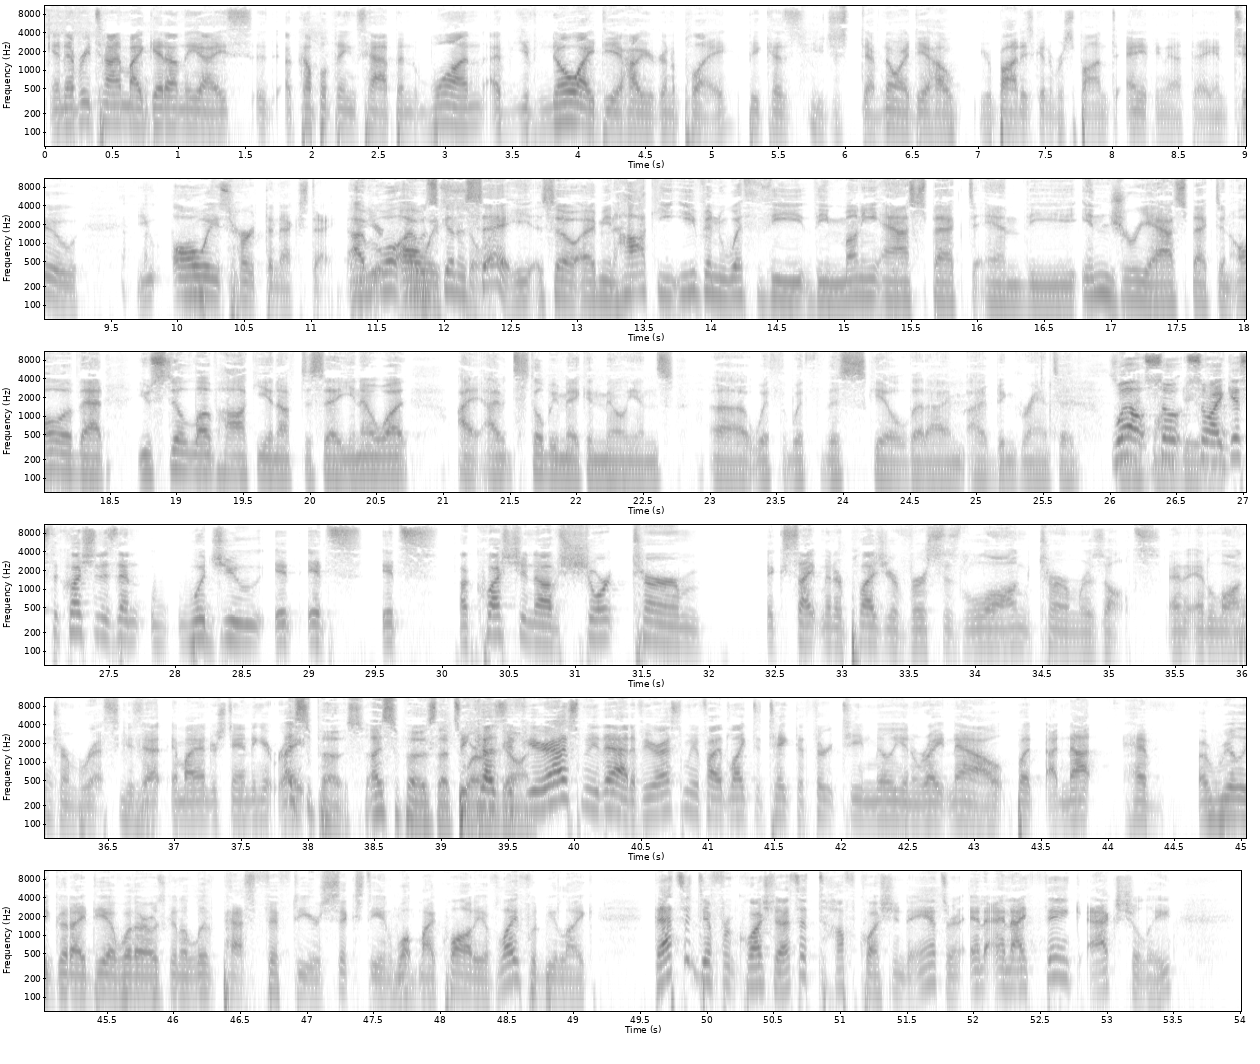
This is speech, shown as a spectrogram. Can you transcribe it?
and every time I get on the ice, a couple things happen. One, I've, you have no idea how you're going to play because you just have no idea how your body's going to respond to anything that day. And two, you always hurt the next day. I, well, I was going to say, so I mean, hockey, even with the the money aspect and the injury aspect and all of that, you still love hockey enough to say, you know what, I, I would still be making millions uh, with with this skill that I'm I've been granted. So well, so so that. I guess the question is then, would you? It, it's it's a question of short term excitement or pleasure versus long term results and, and long term hmm. risk. Is mm-hmm. that am I understanding it right? I suppose I suppose that's because where I'm if you're asking me that, if you're asking me if I'd like to take the 13 million right now, but not have a really good idea whether I was going to live past 50 or 60 and what hmm. my quality of life would be like, that's a different question. That's a tough question to answer. And and I think actually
